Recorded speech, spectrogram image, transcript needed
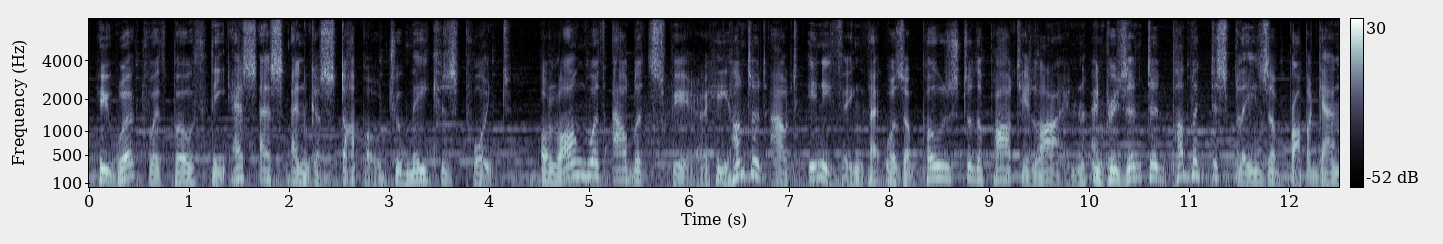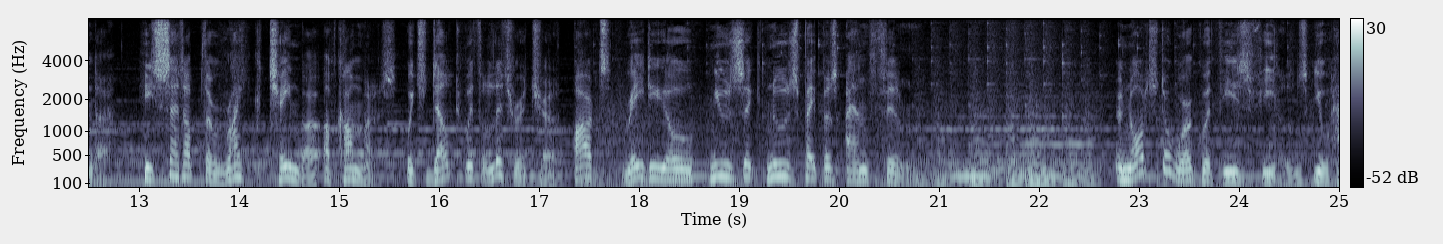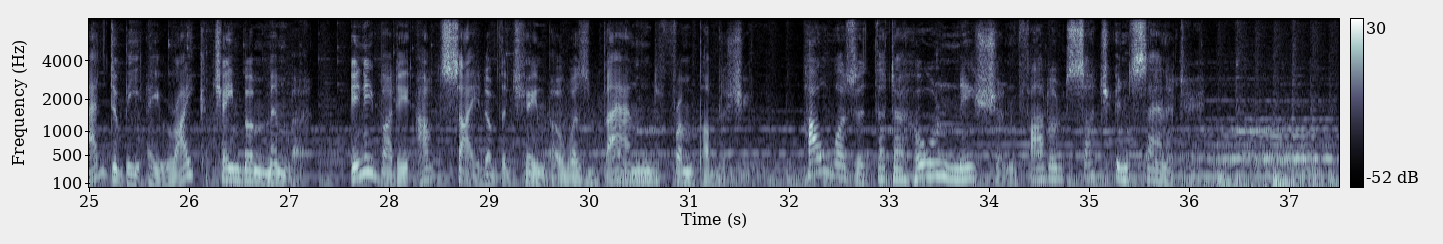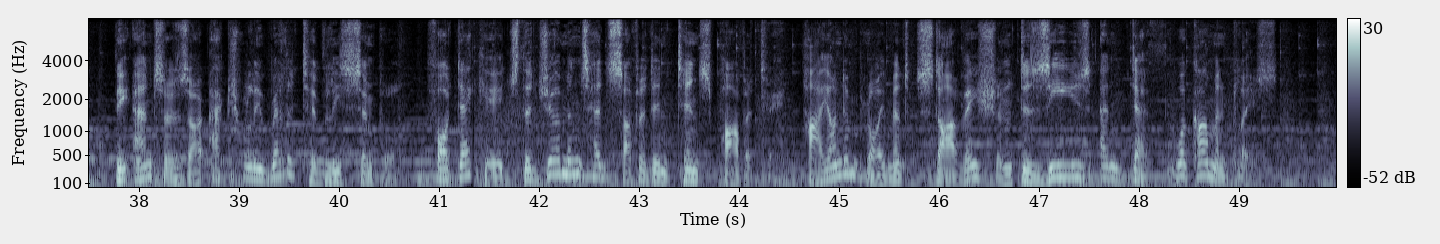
He worked with both the SS and Gestapo to make his point. Along with Albert Speer, he hunted out anything that was opposed to the party line and presented public displays of propaganda. He set up the Reich Chamber of Commerce, which dealt with literature, arts, radio, music, newspapers, and film. In order to work with these fields, you had to be a Reich Chamber member. Anybody outside of the chamber was banned from publishing. How was it that a whole nation followed such insanity? The answers are actually relatively simple. For decades, the Germans had suffered intense poverty. High unemployment, starvation, disease, and death were commonplace.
